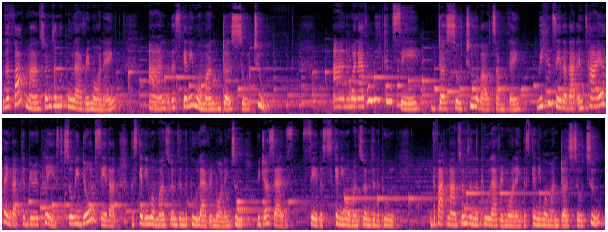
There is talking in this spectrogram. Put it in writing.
the fat man swims in the pool every morning and the skinny woman does so too. And whenever we can say does so too about something, we can say that that entire thing that could be replaced. So we don't say that the skinny woman swims in the pool every morning too. We just says, say the skinny woman swims in the pool. The fat man swims in the pool every morning. The skinny woman does so too.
